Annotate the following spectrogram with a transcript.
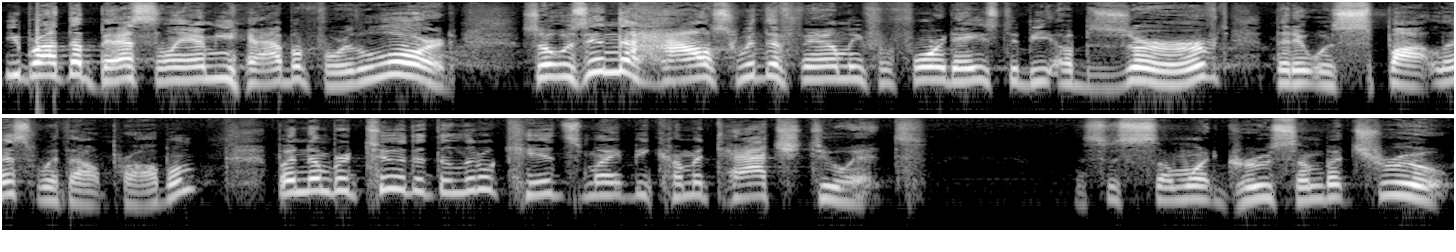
You brought the best lamb you had before the Lord. So it was in the house with the family for four days to be observed that it was spotless, without problem. But number two, that the little kids might become attached to it. This is somewhat gruesome, but true.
